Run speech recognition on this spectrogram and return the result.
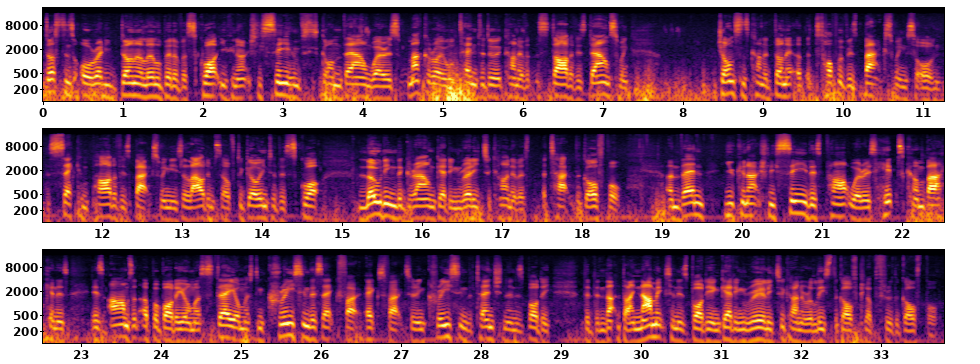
Dustin's already done a little bit of a squat. You can actually see him, he's gone down, whereas McIlroy will tend to do it kind of at the start of his downswing. Johnson's kind of done it at the top of his backswing, so in the second part of his backswing, he's allowed himself to go into this squat, loading the ground, getting ready to kind of attack the golf ball. And then you can actually see this part where his hips come back and his, his arms and upper body almost stay, almost increasing this X factor, increasing the tension in his body the, the dynamics in his body and getting really to kind of release the golf club through the golf ball.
